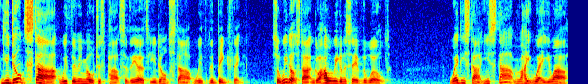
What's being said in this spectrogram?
you don't start with the remotest parts of the earth. You don't start with the big thing. So we don't start and go, how are we going to save the world? Where do you start? You start right where you are.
